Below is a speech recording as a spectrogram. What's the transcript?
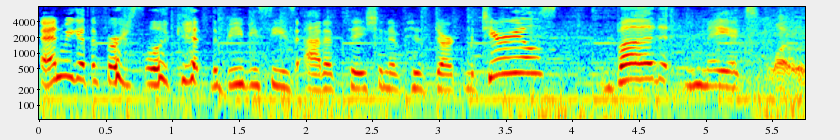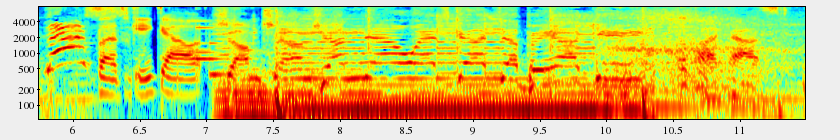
And we get the first look at the BBC's adaptation of his Dark Materials. Bud may explode. Yes! Let's geek out. Sometimes you know it's good to be a geek. The podcast.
